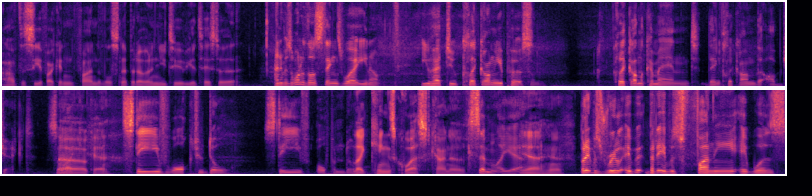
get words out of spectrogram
I'll have to see if I can find a little snippet of it on YouTube, get a taste of it. And it was one of those things where you know, you had to click on your person, Click on the command, then click on the object. So Oh, like okay. Steve walk to door. Steve open door. Like King's Quest, kind of. similar, yeah. Yeah, yeah. But it was really, it, but it was funny. It was,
